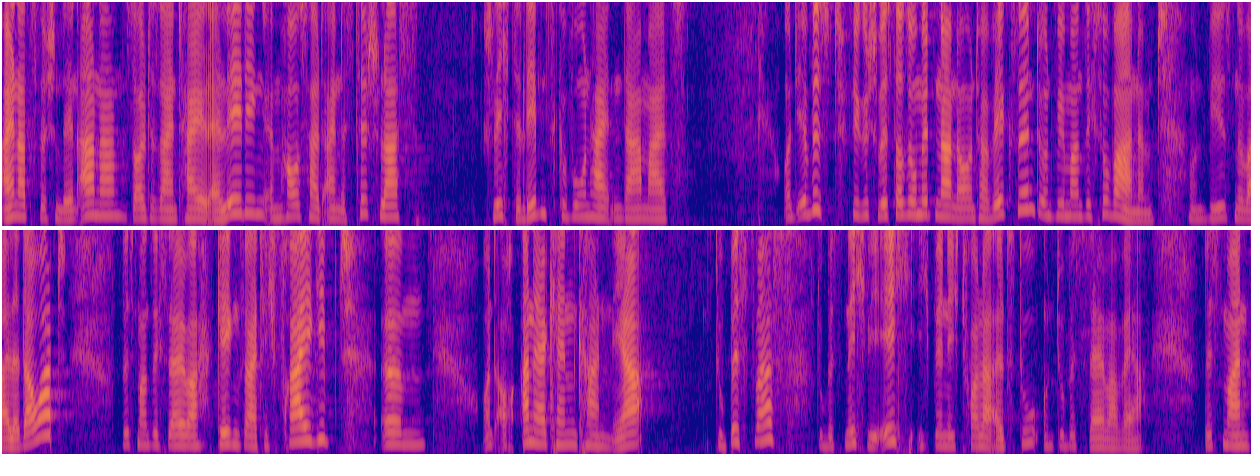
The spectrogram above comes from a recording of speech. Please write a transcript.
Einer zwischen den anderen sollte seinen Teil erledigen im Haushalt eines Tischlers. Schlichte Lebensgewohnheiten damals. Und ihr wisst, wie Geschwister so miteinander unterwegs sind und wie man sich so wahrnimmt. Und wie es eine Weile dauert, bis man sich selber gegenseitig freigibt ähm, und auch anerkennen kann, ja, du bist was, du bist nicht wie ich, ich bin nicht toller als du und du bist selber wer bis man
